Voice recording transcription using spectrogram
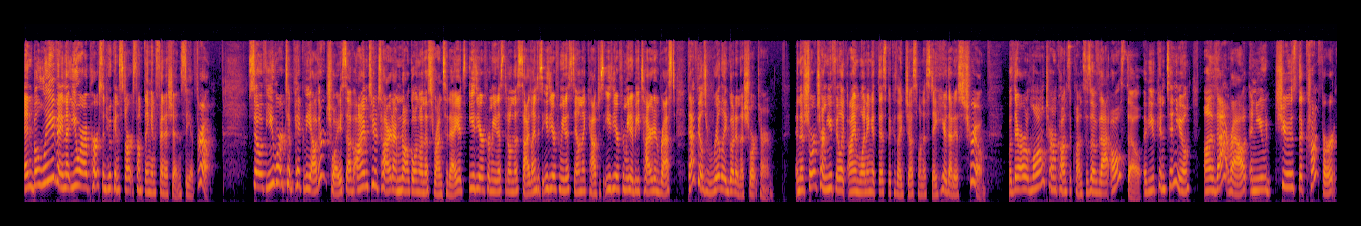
and believing that you are a person who can start something and finish it and see it through. So if you were to pick the other choice of I'm too tired, I'm not going on this run today. It's easier for me to sit on the sidelines. It's easier for me to stay on the couch. It's easier for me to be tired and rest. That feels really good in the short term. In the short term, you feel like I'm winning at this because I just want to stay here. That is true. But there are long term consequences of that also. If you continue on that route and you choose the comfort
